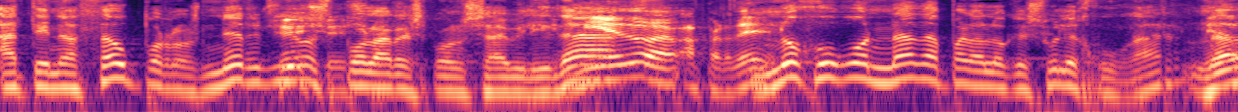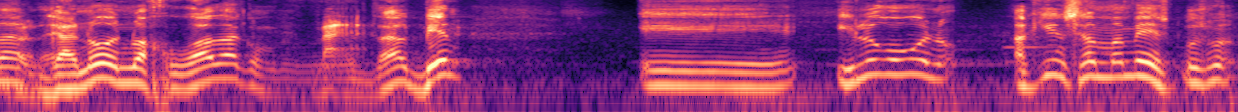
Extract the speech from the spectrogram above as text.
atenazado por los nervios, Sí, sí, por la responsabilidad. Miedo a- a perder. No jugó nada para lo que suele jugar, Miedo nada. Ganó en una jugada, con, Vale. tal, bien. Eh, y luego, bueno, aquí en San Mamés, pues bueno,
